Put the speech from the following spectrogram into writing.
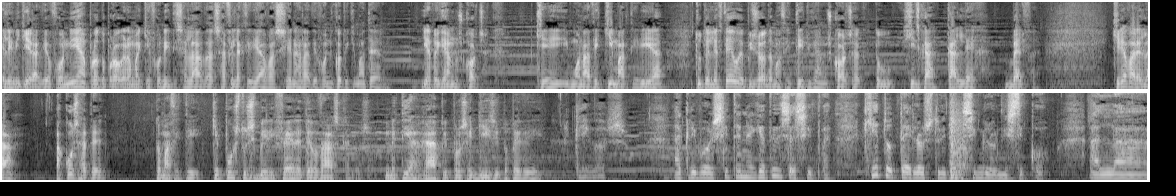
Ελληνική ραδιοφωνία, πρώτο πρόγραμμα και φωνή της Ελλάδας, αφύλακτη διάβαση, ένα ραδιοφωνικό ντοκιματέρ για τον Γιάννους Σκόρτσακ. Και η μοναδική μαρτυρία του τελευταίου επιζώντα μαθητή του Γιάννους Σκόρτσακ, του Χίτσκα Καλέχ Μπέλφε. Κυρία Βαρελά, ακούσατε το μαθητή και πώς του συμπεριφέρεται ο δάσκαλος, με τι αγάπη προσεγγίζει το παιδί; Ακριβώς. Ακριβώς ήταν γιατί δεν σας είπα και το τέλος του ήταν συγκλονιστικό αλλά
